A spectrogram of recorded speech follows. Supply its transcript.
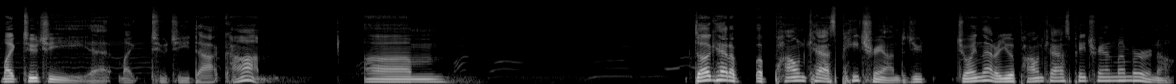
Mike Tucci at MikeTucci.com. Um, Doug had a, a Poundcast Patreon. Did you join that? Are you a Poundcast Patreon member or no?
